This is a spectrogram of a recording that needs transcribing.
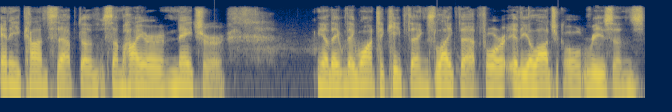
any concept of some higher nature you know they, they want to keep things like that for ideological reasons.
